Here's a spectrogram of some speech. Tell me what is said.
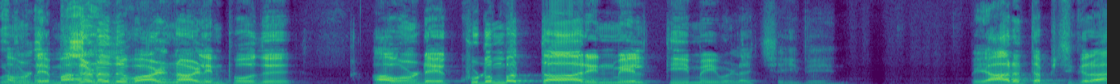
அவனுடைய மகனது வாழ்நாளின் போது அவனுடைய குடும்பத்தாரின் மேல் தீமை விழச் செய்வேன். இப்போ யாரு தப்பிச்சுக்கிறா?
